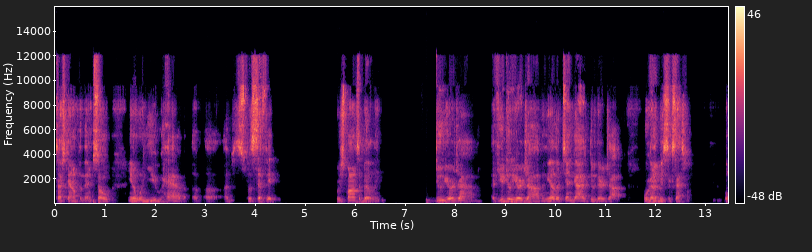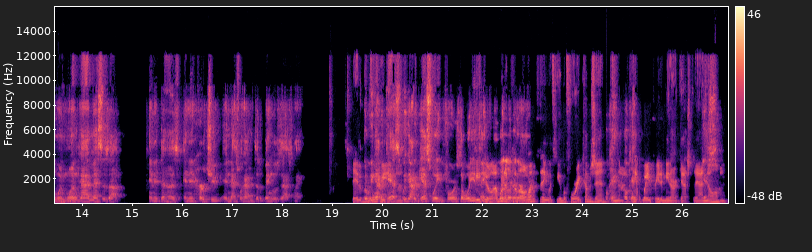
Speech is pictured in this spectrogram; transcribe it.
touchdown for them. So, you know, when you have a, a, a specific responsibility, do your job, if you do your job and the other 10 guys do their job, we're going to be successful. But when one guy messes up, and it does, and it hurts you, and that's what happened to the Bengals last night. David, we got a guest. We got a guest waiting for us. Though, what do you think? Do. I want to cover one thing with you before he comes in. Okay. And okay. I can't wait for you to meet our guest today. I yes. know him,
